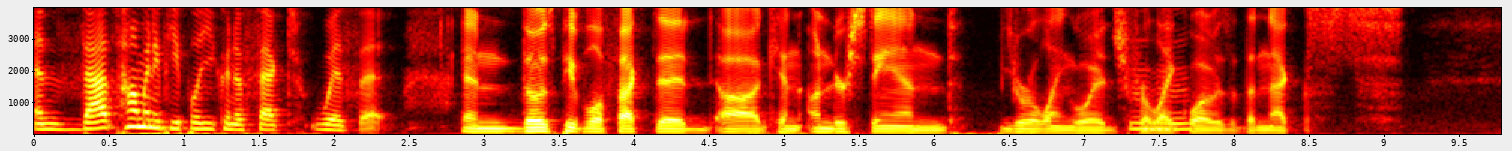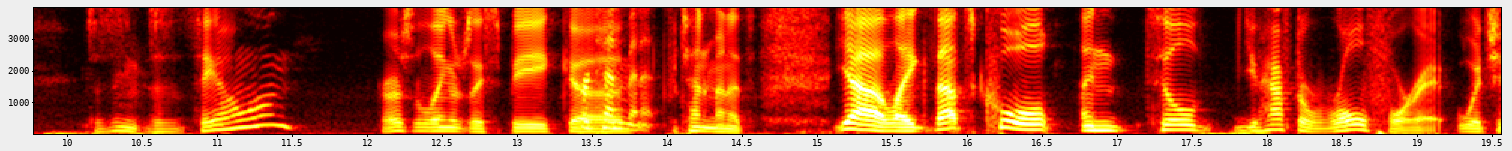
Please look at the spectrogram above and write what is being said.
and that's how many people you can affect with it. and those people affected uh, can understand your language for like Mm-hmm. what was it? The next. Does it does it say how long? Or is the language they speak For 10 uh, minutes. For ten minutes. Yeah, like that's cool until you have to roll for it. Which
